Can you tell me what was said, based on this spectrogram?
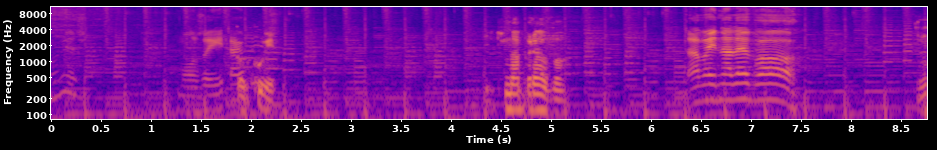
mówisz? Może i tak? Korkuję. Na prawo. Dawaj na lewo! No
